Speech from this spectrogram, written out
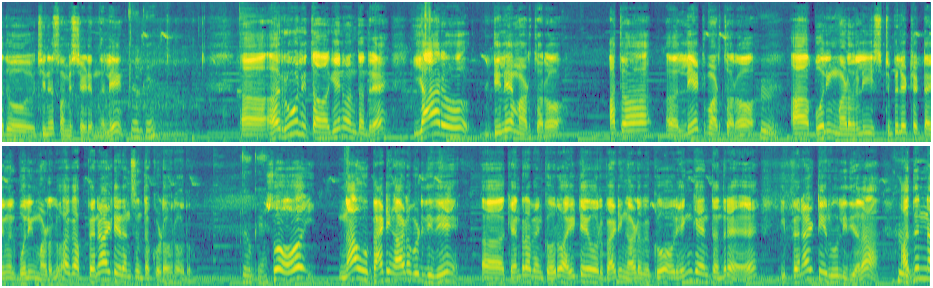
ಅದು ಚಿನ್ನಸ್ವಾಮಿ ಸ್ಟೇಡಿಯಂ ನಲ್ಲಿ ಆ ರೂಲ್ ಇತ್ತು ಅವಾಗ ಏನು ಅಂತಂದ್ರೆ ಯಾರು ಡಿಲೇ ಮಾಡ್ತಾರೋ ಅಥವಾ ಲೇಟ್ ಮಾಡ್ತಾರೋ ಆ ಬೌಲಿಂಗ್ ಮಾಡೋದ್ರಲ್ಲಿ ಸ್ಟಿಪ್ಯುಲೇಟೆಡ್ ಟೈಮಲ್ಲಿ ಬೌಲಿಂಗ್ ಮಾಡಲು ಆಗ ಪೆನಾಲ್ಟಿ ರನ್ಸ್ ಅಂತ ಕೊಡೋರು ಅವರು. ಸೊ ನಾವು ಬ್ಯಾಟಿಂಗ್ ಆಡಬಿಟ್ಟಿದ್ದೀವಿ ಕೆನರಾ ಬ್ಯಾಂಕ್ ಅವರು ಐ ಟಿ ಐ ಅವರು ಬ್ಯಾಟಿಂಗ್ ಆಡಬೇಕು. ಅವ್ರು ಹೆಂಗೆ ಅಂತಂದ್ರೆ ಈ ಪೆನಾಲ್ಟಿ ರೂಲ್ ಇದೆಯಲ್ಲ ಅದನ್ನ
